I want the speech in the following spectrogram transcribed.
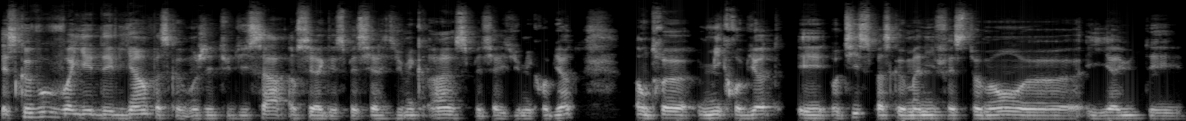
Est-ce que vous voyez des liens, parce que moi j'étudie ça aussi avec des spécialistes du microbiote, entre microbiote et autisme, parce que manifestement euh, il y a eu des,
